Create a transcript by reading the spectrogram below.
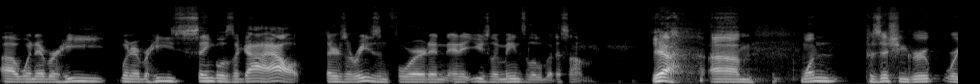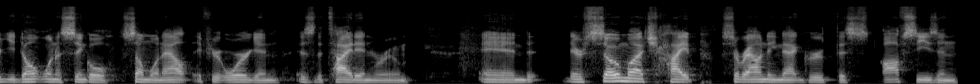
uh, whenever he whenever he singles a guy out, there's a reason for it, and, and it usually means a little bit of something. Yeah. Um, one position group where you don't want to single someone out if you're Oregon is the tight end room. And there's so much hype surrounding that group this offseason.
